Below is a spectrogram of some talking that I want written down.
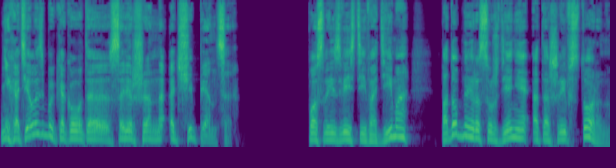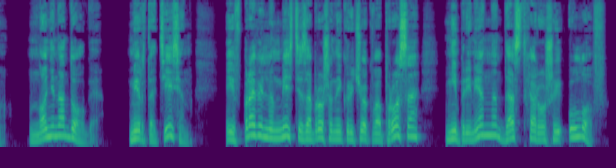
Не хотелось бы какого-то совершенно отщепенца». После известий Вадима подобные рассуждения отошли в сторону, но ненадолго. Мир-то тесен — и в правильном месте заброшенный крючок вопроса непременно даст хороший улов.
